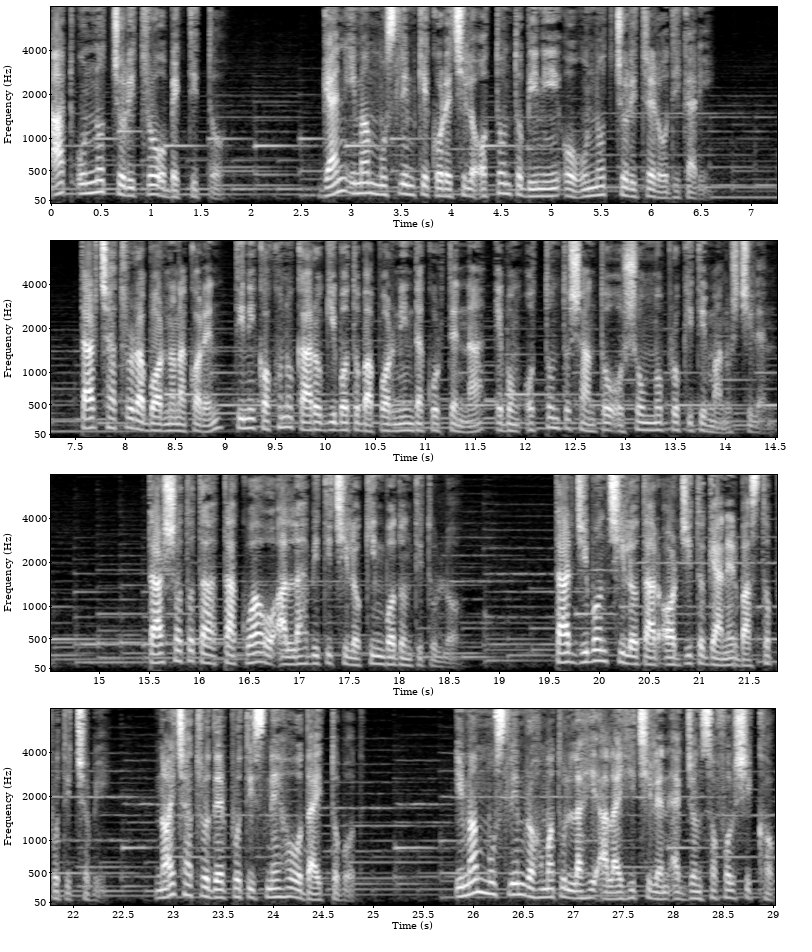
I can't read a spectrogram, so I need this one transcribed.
আট, উন্নত চরিত্র ও ব্যক্তিত্ব। জ্ঞান ইমাম মুসলিমকে করেছিল অত্যন্ত বিনী ও উন্নত চরিত্রের অধিকারী। তার ছাত্ররা বর্ণনা করেন, তিনি কখনো কারও গিবত বা পরনিন্দা করতেন না এবং অত্যন্ত শান্ত ও সৌম্য প্রকৃতির মানুষ ছিলেন। তার সততা, তাকওয়া ও আল্লাহবিতি ছিল কিংবদন্তিতুল্য। তার জীবন ছিল তার অর্জিত জ্ঞানের বাস্তব প্রতিচ্ছবি। নয় ছাত্রদের প্রতি স্নেহ ও দায়িত্ববোধ। ইমাম মুসলিম রহমাতুল্লাহি আলাইহি ছিলেন একজন সফল শিক্ষক।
